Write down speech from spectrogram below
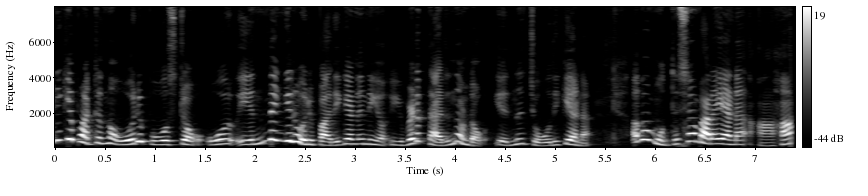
എനിക്ക് പറ്റുന്ന ഒരു പോസ്റ്റോ എന്തെങ്കിലും ഒരു പരിഗണനയോ ഇവിടെ തരുന്നുണ്ടോ എന്ന് ചോദിക്കുകയാണ്. അപ്പോൾ മുത്തശ്ശൻ പറയാണ് ആഹാ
